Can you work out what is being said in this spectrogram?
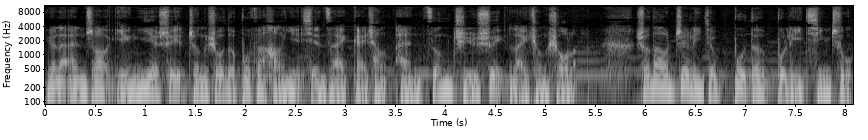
原来按照营业税征收的部分行业，现在改成按增值税来征收了。说到这里，就不得不理清楚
